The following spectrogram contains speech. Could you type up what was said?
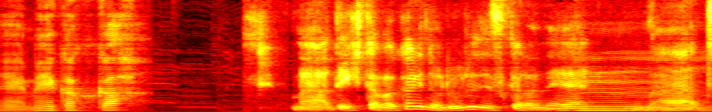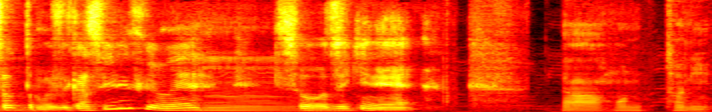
えー、明確化。まあ、できたばかりのルールですからね。まあ、ちょっと難しいですよね。正直ね。いや、本当に。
